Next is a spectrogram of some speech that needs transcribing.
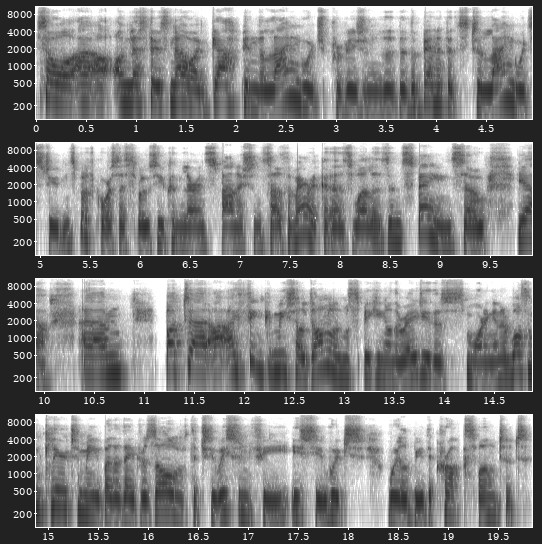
So uh, uh, unless there's now a gap in the language provision, the, the, benefits to language students, but of course I suppose you can learn Spanish in South America as well as in Spain. So yeah, um, but uh, I think Michelle Donelan was speaking on the radio this morning, and it wasn't clear to me whether they'd resolved the tuition fee issue, which will be the crux, won't it?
